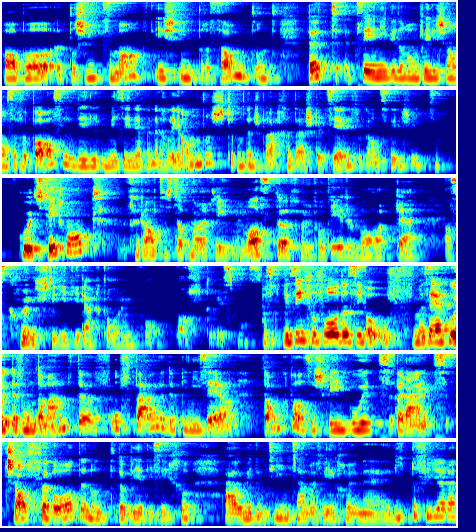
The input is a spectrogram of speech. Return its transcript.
aber der Schweizer Markt ist interessant und dort sehe ich wiederum viele Chancen für Basel, weil wir sind eben ein bisschen anders und entsprechend auch speziell für ganz viele Schweizer. Gutes Stichwort. Verrat uns doch noch ein bisschen, was dürfen wir von dir erwarten als künftige Direktorin von Basel Tourismus? Also ich bin sicher froh, dass ich auf einem sehr guten Fundament aufbauen darf. Da bin ich sehr dankbar. Es ist viel Gutes bereits geschaffen worden und da werde ich sicher auch mit dem Team zusammen viel können weiterführen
